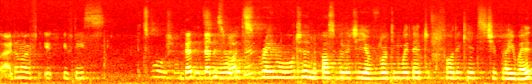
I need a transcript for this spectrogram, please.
I don't know if if, these It's water. That, that it's, is water? It's rainwater and the possibility of working with it for the kids to play with.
